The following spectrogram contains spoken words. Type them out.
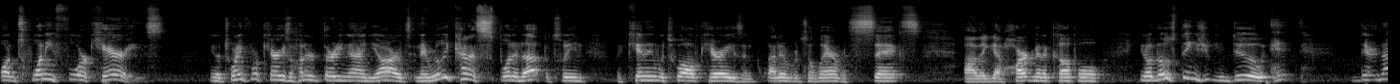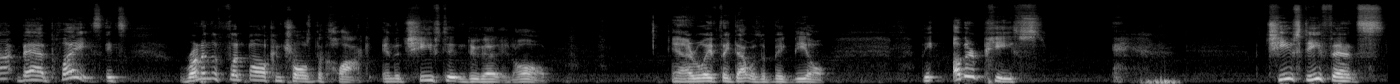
on 24 carries. You know, 24 carries, 139 yards, and they really kind of split it up between McKinnon with 12 carries and Clyde Edwards-Helaire with six. Uh, they got Hardman a couple. You know, those things you can do, and they're not bad plays. It's running the football controls the clock, and the Chiefs didn't do that at all. And I really think that was a big deal. The other piece the Chiefs defense,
